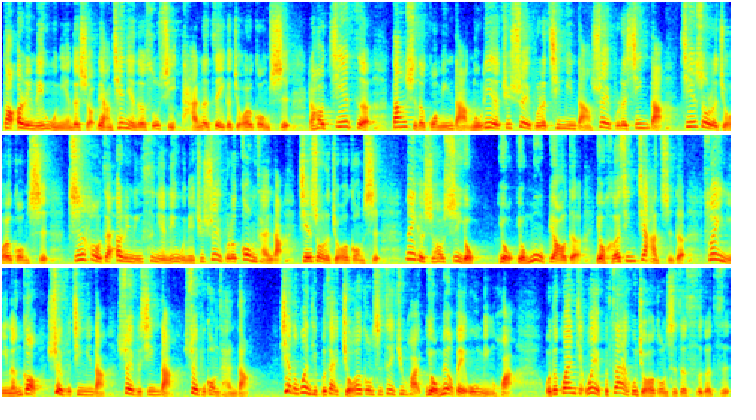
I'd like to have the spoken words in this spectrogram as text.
到二零零五年的时候，两千年的苏起谈了这个九二共识，然后接着当时的国民党努力的去说服了亲民党，说服了新党，接受了九二共识。之后在二零零四年、零五年去说服了共产党，接受了九二共识。那个时候是有。有有目标的，有核心价值的，所以你能够说服亲民党、说服新党、说服共产党。现在的问题不在“九二共识”这句话有没有被污名化，我的关键我也不在乎“九二共识”这四个字。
